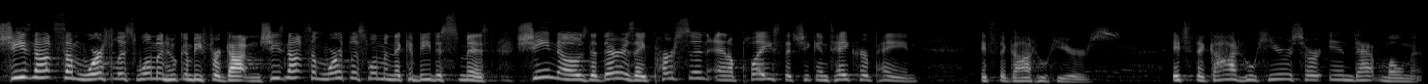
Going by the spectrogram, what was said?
She's not some worthless woman who can be forgotten. She's not some worthless woman that can be dismissed. She knows that there is a person and a place that she can take her pain. It's the God who hears. It's the God who hears her in that moment.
